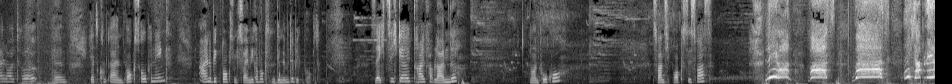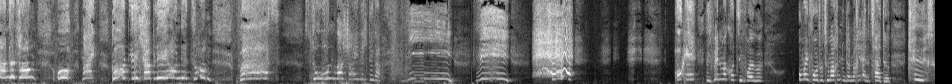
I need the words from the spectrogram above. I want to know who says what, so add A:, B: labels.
A: Hi Leute, ähm, jetzt kommt ein Box-Opening. Eine Big Box und zwei Megaboxen. Beginnen wir mit der Big Box. 60 Geld, drei verbleibende. 9 Poco. 20 Box ist was. Leon! Was? Was? Ich hab Leon gezogen! Oh mein Gott, ich hab Leon gezogen! Was? So unwahrscheinlich, Digga! Wie? Wie? Hä? Okay, ich beende mal kurz die Folge, um ein Foto zu machen und dann mache ich eine zweite. Tschüss!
